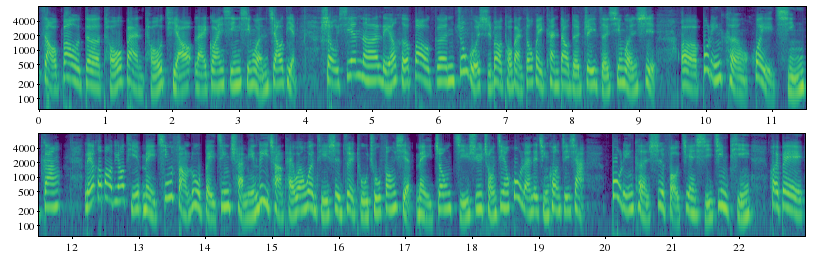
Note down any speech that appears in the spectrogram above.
早报的头版头条来关心新闻焦点。首先呢，联合报跟中国时报头版都会看到的这一则新闻是，呃，布林肯会秦刚。联合报标题：美清访陆，北京阐明立场，台湾问题是最突出风险，美中急需重建护栏的情况之下。布林肯是否见习近平会被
